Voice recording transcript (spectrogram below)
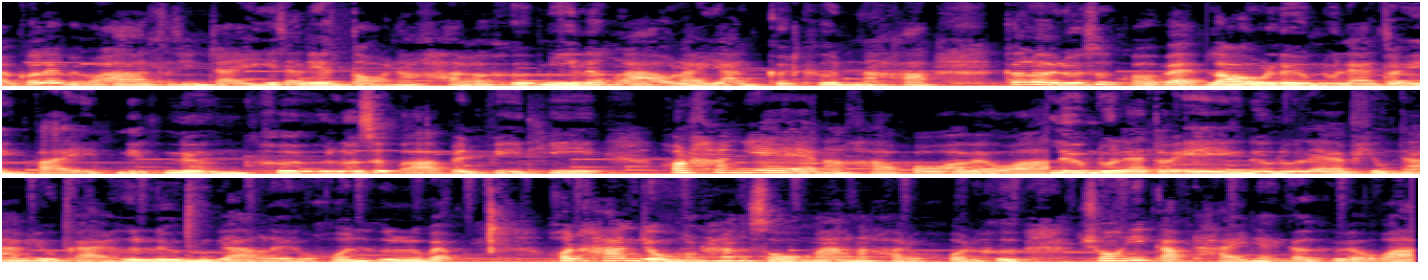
แล้วก็เลยแบบว่าตัดสินใจที่จะเรียนต่อนะคะ ก็คือมีเรื่องราวหลายอย่างเกิดขึ้นนะคะ ก็เลยรู้สึกว่าแบบเราลืมดูแลตัวเองไปนิดนึงคือรู้สึกว่าเป็นปีที่ค่อนข้างแย่นะคะ เพราะว่าแบบว่าลืมดูแลตัวเอง ลืมดูแลผิวหน้าผิวกายคือลืมทุกอย่างเลยทุกคนคือแบบ ค่อนข้างโยงค่อนข้างโซมมากนะคะ ทุกคนคือช่วงที่กลับไทยเนี่ยก็คือแบบว่า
